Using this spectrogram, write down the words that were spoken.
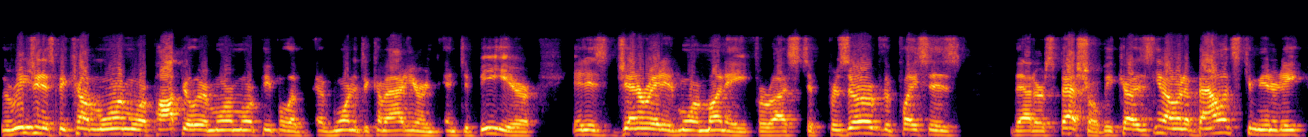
the region has become more and more popular more and more people have, have wanted to come out here and, and to be here it has generated more money for us to preserve the places that are special. Because you know in a balanced community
